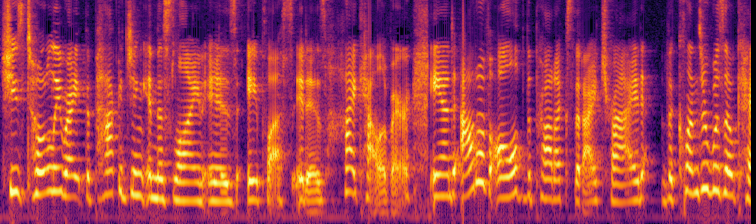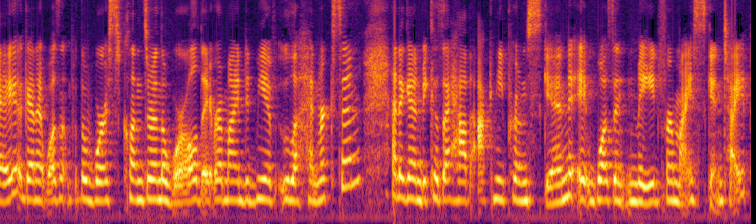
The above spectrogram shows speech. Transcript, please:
She's totally right. The packaging in this line is A+. Plus. It is high caliber. And out of all of the products that I tried, the cleanser was okay. Again, it wasn't the worst cleanser in the world. It reminded me of Ole Henriksen. And again, because I have acne prone skin, it wasn't made for my skin type.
